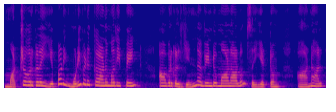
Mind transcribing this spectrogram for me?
மற்றவர்களை எப்படி முடிவெடுக்க அனுமதிப்பேன்? அவர்கள் என்ன வேண்டுமானாலும் செய்யட்டும். ஆனால்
